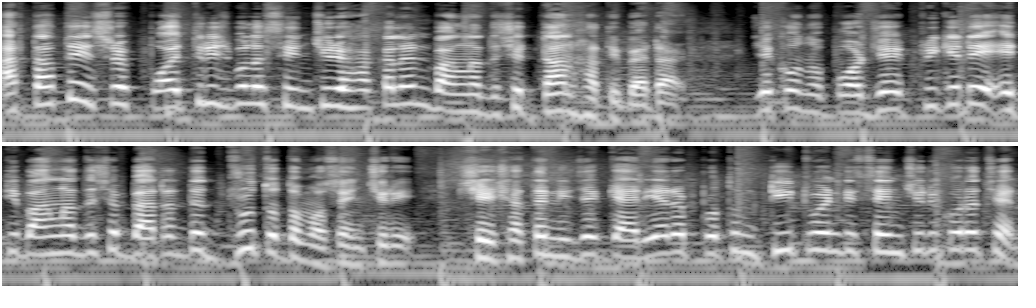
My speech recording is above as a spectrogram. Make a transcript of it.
আর তাতে স্রেফ পঁয়ত্রিশ বলে সেঞ্চুরি হাঁকালেন বাংলাদেশের ডানহাতি ব্যাটার। যে কোনো পর্যায়ে ক্রিকেটে এটি বাংলাদেশের ব্যাটারদের দ্রুততম সেঞ্চুরি। সেই সাথে নিজের ক্যারিয়ারের প্রথম টি টোয়েন্টি সেঞ্চুরি করেছেন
